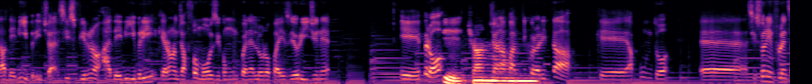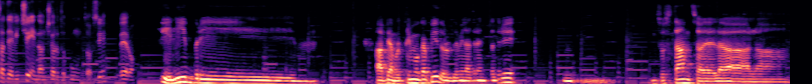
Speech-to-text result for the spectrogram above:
da dei libri, cioè si ispirano a dei libri che erano già famosi comunque nel loro paese di origine. E però sì, c'è una particolarità che appunto eh, si sono influenzati a vicenda a un certo punto, sì? Vero? Sì, libri... Abbiamo il primo capitolo, il 2033, in sostanza è la, la,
